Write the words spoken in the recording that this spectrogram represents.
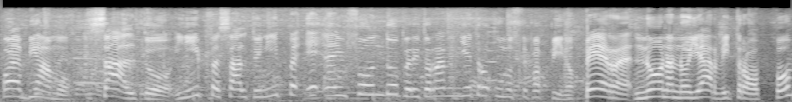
Poi abbiamo salto in hip salto in hip e in fondo per ritornare indietro uno stepappino per non annoiarvi troppo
